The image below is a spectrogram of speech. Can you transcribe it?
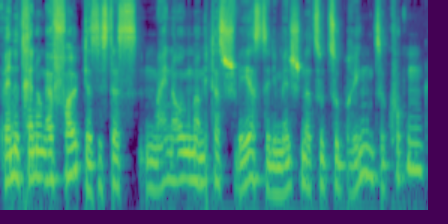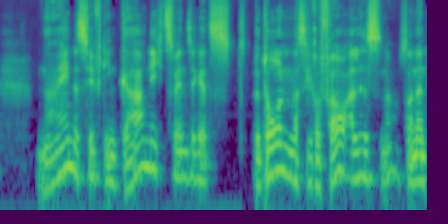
Wenn eine Trennung erfolgt, das ist das in meinen Augen immer mit das Schwerste, die Menschen dazu zu bringen, zu gucken, Nein, das hilft ihnen gar nichts, wenn sie jetzt betonen, was ihre Frau alles, ne? sondern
